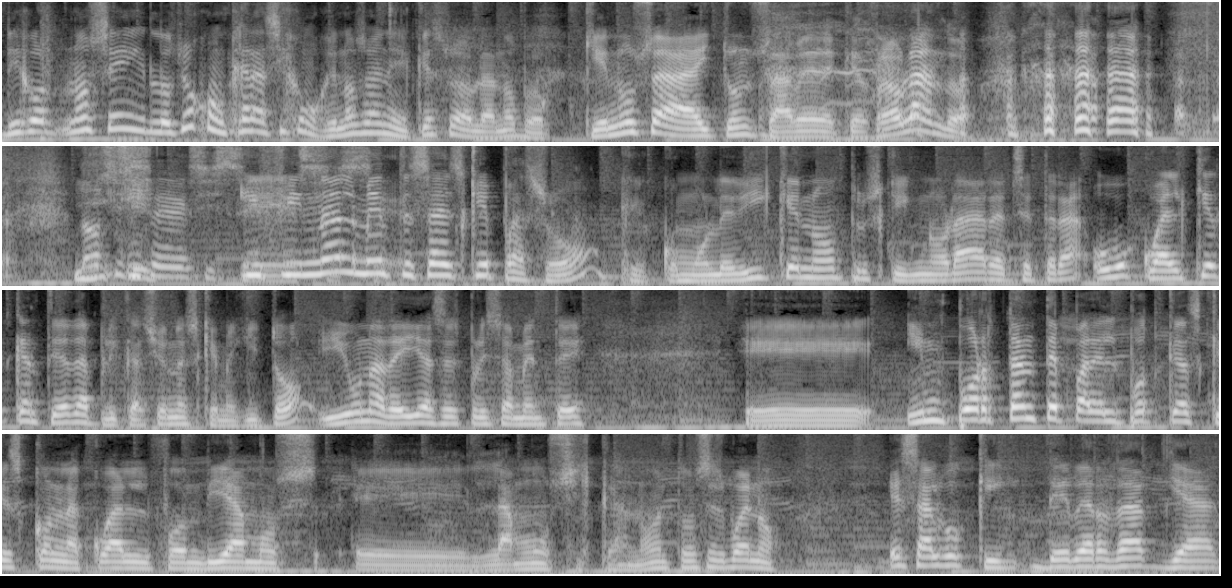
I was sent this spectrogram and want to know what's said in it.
Digo, no sé, los veo con cara así como que no saben ni de qué estoy hablando, pero quien usa iTunes sabe de qué estoy hablando. No, Y- sí y- sé, sí sé, y sí finalmente, sé. ¿sabes qué pasó? Que como le di que no, pues que ignorara, etcétera, hubo cualquier cantidad de aplicaciones que me quitó. Y una de ellas es precisamente eh, importante para el podcast, que es con la cual fondeamos eh, la música, ¿no? Entonces, bueno, es algo que de verdad ya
